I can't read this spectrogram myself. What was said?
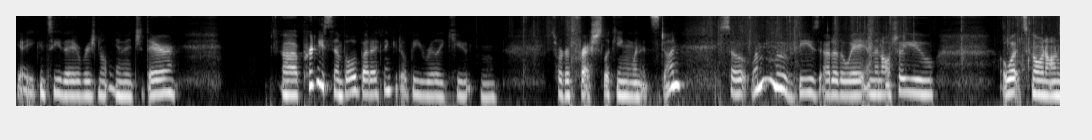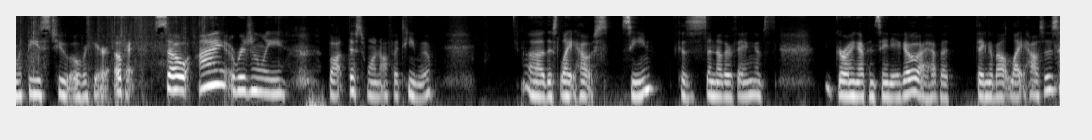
yeah, you can see the original image there. Uh, pretty simple, but I think it'll be really cute and sort of fresh looking when it's done. So let me move these out of the way and then I'll show you what's going on with these two over here. Okay, so I originally bought this one off of Temu, uh, this lighthouse scene, because it's another thing. It's growing up in San Diego, I have a thing about lighthouses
